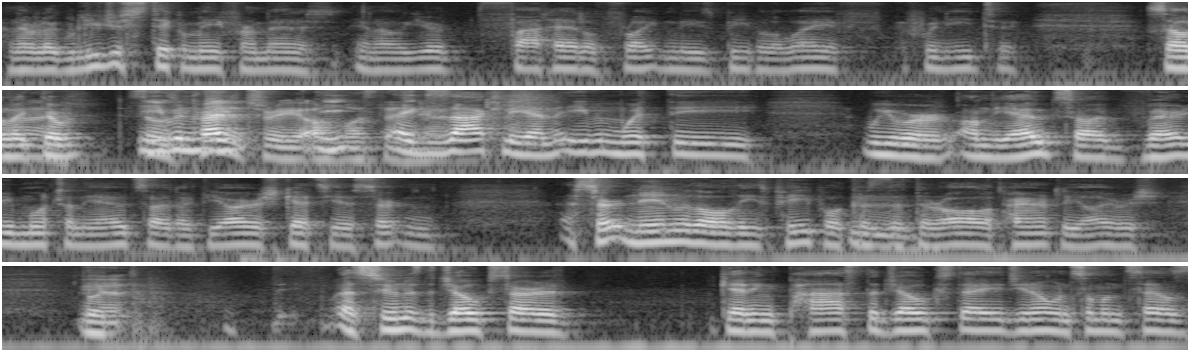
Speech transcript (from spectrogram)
and they were like, "Will you just stick with me for a minute? You know, your fat head will frighten these people away if, if we need to." So like there, Right. So even predatory e- almost. then, yeah. exactly, and even with the, we were on the outside, very much on the outside. Like the Irish gets you a certain, a certain in with all these people because Mm. that they're all apparently Irish. Yeah. As soon as the joke started getting past the joke stage, you know, when someone says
